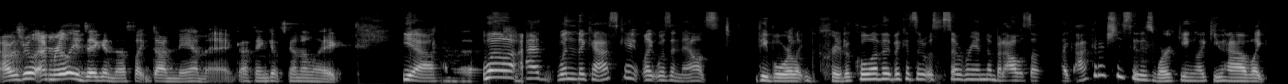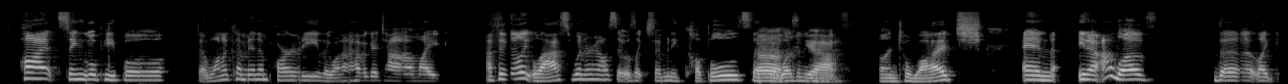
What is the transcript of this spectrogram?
I was really, I'm really digging this like dynamic. I think it's gonna like, Yeah. Uh, well, I when the cast came like was announced, people were like critical of it because it was so random. But I was like, I could actually see this working. Like you have like hot single people that want to come in and party, they want to have a good time. Like I feel like last Winter House, it was like so many couples, like Ugh, it wasn't even like, fun to watch. And you know, I love the like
